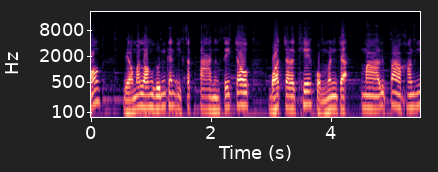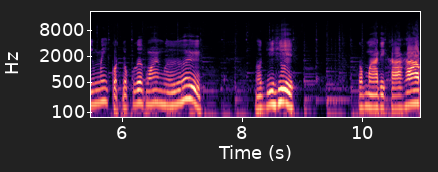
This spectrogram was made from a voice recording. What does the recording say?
12 เดี๋ยวมาลองลุ้นกันอีกสักตาหนึ่งซิเจ้าบอสจระเข้ผมมันจะมาหรือเปล่า คราวนี้ไม่กดยกเลิกว่างเลยเอาดีก็มาดิครับ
